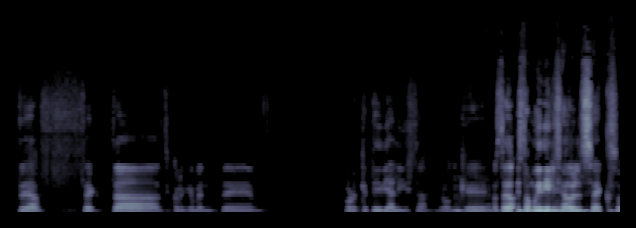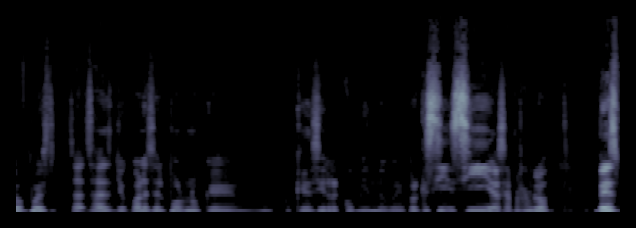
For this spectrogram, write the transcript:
te afecta psicológicamente porque te idealiza lo que... O sea, está muy idealizado el sexo, pues. Sa- ¿Sabes yo cuál es el porno que, que sí recomiendo, güey? Porque sí, sí, o sea, por ejemplo, ves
